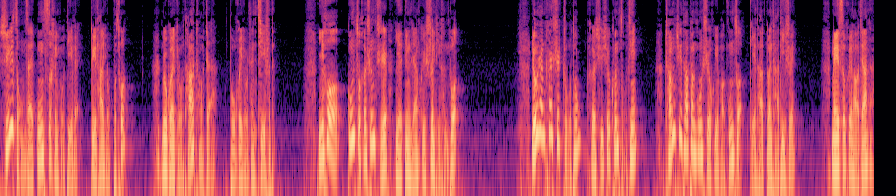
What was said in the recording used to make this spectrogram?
徐总在公司很有地位，对他又不错，如果有他罩着，不会有人欺负的。以后工作和升职也定然会顺利很多。刘然开始主动和徐学坤走近，常去他办公室汇报工作，给他端茶递水。每次回老家呢，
